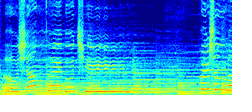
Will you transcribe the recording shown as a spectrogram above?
都像对不起。为什么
